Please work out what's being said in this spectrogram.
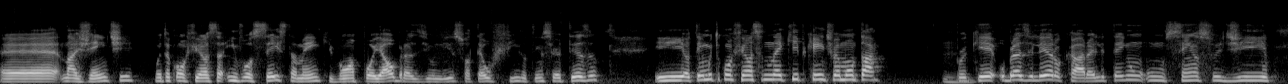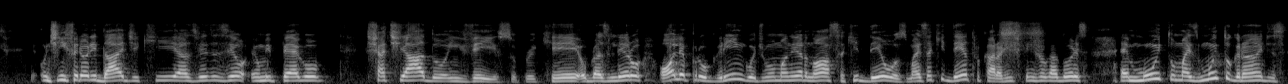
é, na gente, muita confiança em vocês também, que vão apoiar o Brasil nisso até o fim, eu tenho certeza. E eu tenho muita confiança na equipe que a gente vai montar. Porque o brasileiro, cara, ele tem um, um senso de, de inferioridade que às vezes eu, eu me pego chateado em ver isso, porque o brasileiro olha para o gringo de uma maneira, nossa, que Deus, mas aqui dentro, cara, a gente tem jogadores é muito, mas muito grandes,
